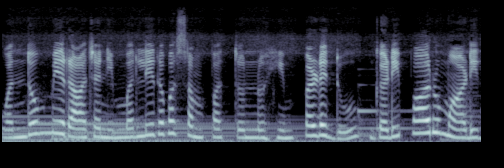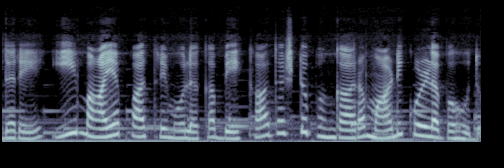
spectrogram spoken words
ಒಂದೊಮ್ಮೆ ರಾಜ ನಿಮ್ಮಲ್ಲಿರುವ ಸಂಪತ್ತನ್ನು ಹಿಂಪಡೆದು ಗಡಿಪಾರು ಮಾಡಿದರೆ ಈ ಮಾಯಪಾತ್ರೆ ಮೂಲಕ ಬೇಕಾದಷ್ಟು ಬಂಗಾರ ಮಾಡಿಕೊಳ್ಳಬಹುದು.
